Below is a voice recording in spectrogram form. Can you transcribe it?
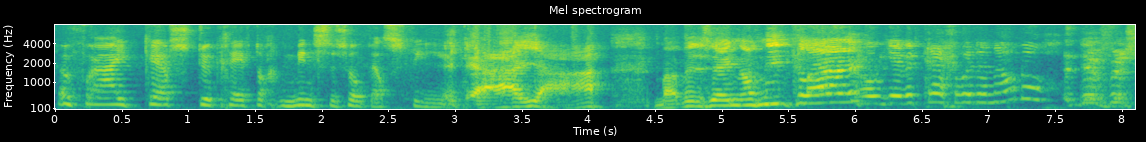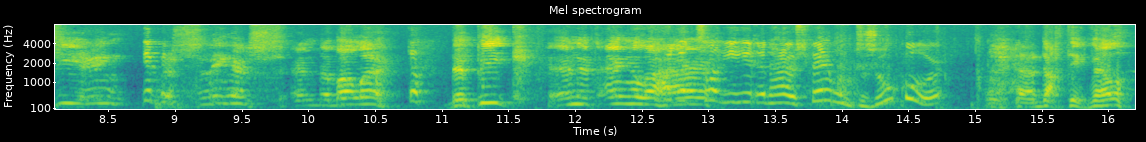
Een fraai kerststuk geeft toch minstens zoveel sfeer. Ja, ja, maar we zijn nog niet klaar. Oh jee, wat krijgen we dan nou nog? De versiering, de slingers en de ballen, de piek en het Maar engelenhaar. dat zal je hier in huis ver moeten zoeken hoor. Ja, dacht ik wel.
